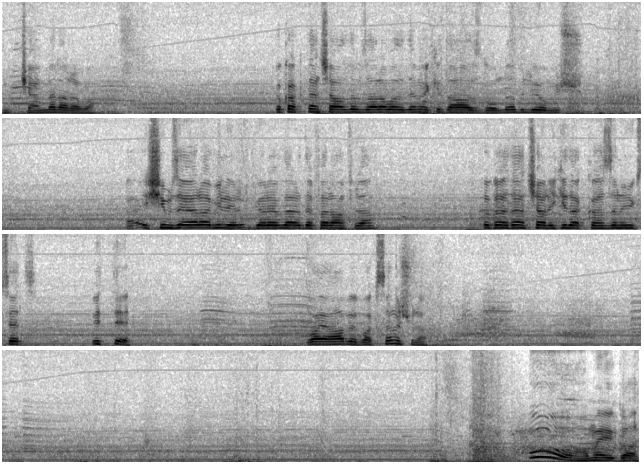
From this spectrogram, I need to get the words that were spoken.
Mükemmel araba. Sokaktan çaldığımız araba da demek ki daha hızlı olabiliyormuş. Ya işimize yarabilir görevlerde falan filan. Sokaktan çal 2 dakika hızını yükselt. Bitti. Vay abi baksana şuna. Oh my god.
